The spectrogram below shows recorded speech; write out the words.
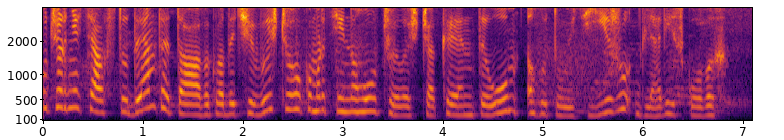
У Чернівцях студенти та викладачі вищого комерційного училища КНТУ готують їжу для військових. –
